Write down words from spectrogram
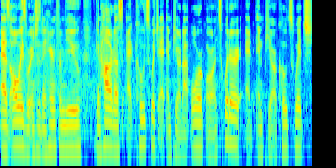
As always, we're interested in hearing from you. You can holler at us at codeswitch at npr.org or on Twitter at npr codeswitch.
